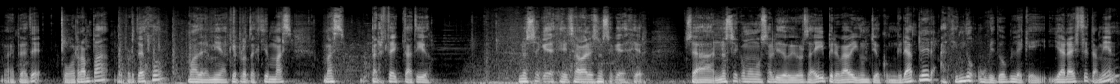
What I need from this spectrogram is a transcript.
Vale, espérate. Pongo rampa, me protejo. Madre mía, qué protección más, más perfecta, tío. No sé qué decir, chavales, no sé qué decir. O sea, no sé cómo hemos salido vivos de ahí, pero va a haber un tío con grappler haciendo WK. ¿Y ahora este también?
